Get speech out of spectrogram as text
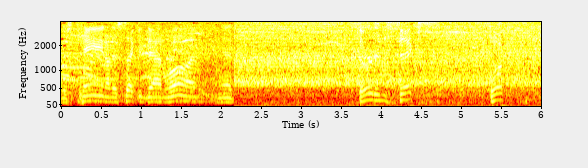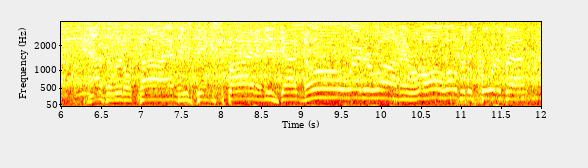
There's Kane on a second down run. And third and six. Book has a little time. He's being spied, and he's got nowhere to run. They were all over the quarterback.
